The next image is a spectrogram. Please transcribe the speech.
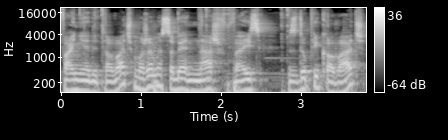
fajnie edytować, możemy sobie nasz face zduplikować.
